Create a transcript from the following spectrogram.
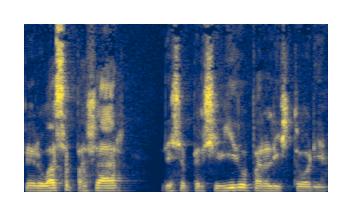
pero vas a pasar desapercibido para la historia.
